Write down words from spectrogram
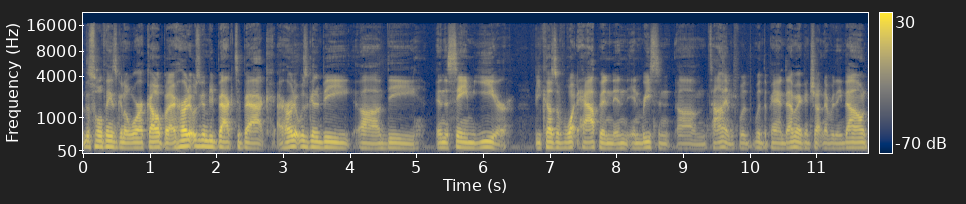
this whole thing is gonna work out, but I heard it was gonna be back to back. I heard it was gonna be uh, the in the same year because of what happened in in recent um, times with with the pandemic and shutting everything down,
